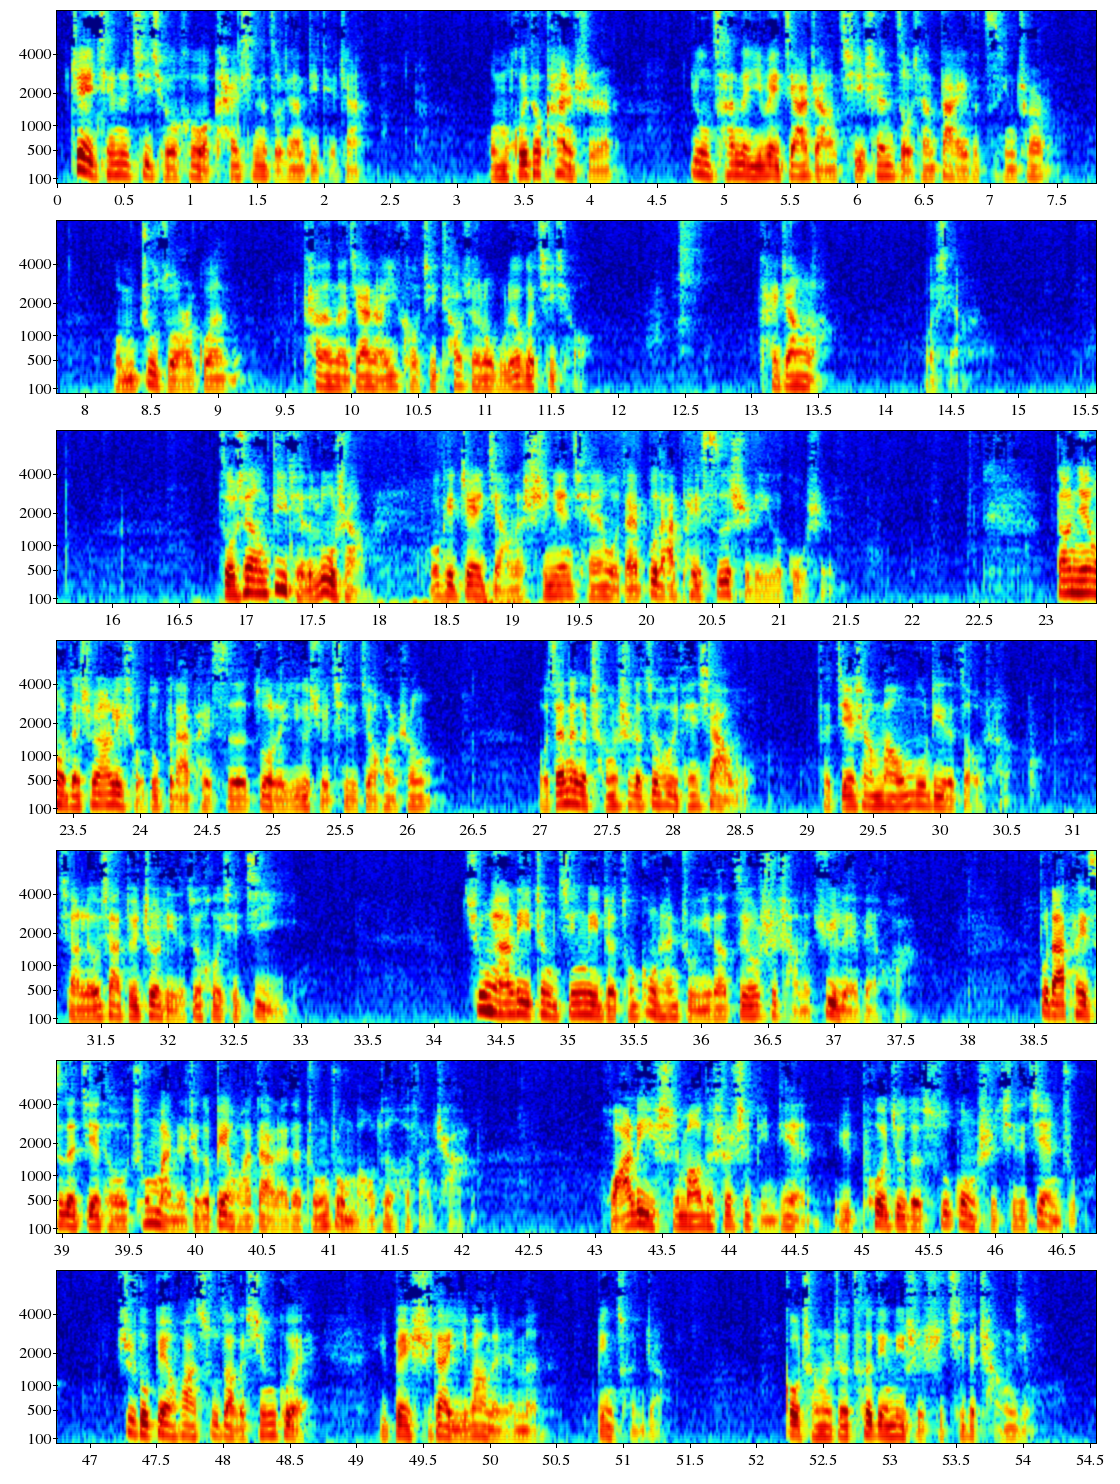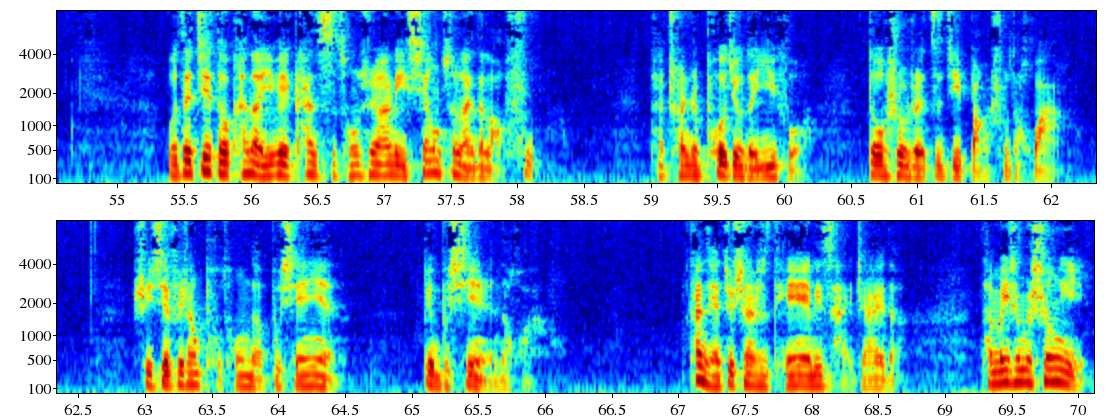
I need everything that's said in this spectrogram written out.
J 牵着气球和我开心地走向地铁站。我们回头看时，用餐的一位家长起身走向大爷的自行车。我们驻足而观，看到那家长一口气挑选了五六个气球。开张了，我想。走向地铁的路上，我给 J 讲了十年前我在布达佩斯时的一个故事。当年我在匈牙利首都布达佩斯做了一个学期的交换生。我在那个城市的最后一天下午，在街上漫无目的的走着，想留下对这里的最后一些记忆。匈牙利正经历着从共产主义到自由市场的剧烈变化，布达佩斯的街头充满着这个变化带来的种种矛盾和反差。华丽时髦的奢侈品店与破旧的苏共时期的建筑，制度变化塑造的新贵与被时代遗忘的人们并存着，构成了这特定历史时期的场景。我在街头看到一位看似从匈牙利乡村来的老妇，她穿着破旧的衣服，兜售着自己绑束的花。是一些非常普通的、不鲜艳，并不吸引人的花，看起来就像是田野里采摘的。它没什么生意，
